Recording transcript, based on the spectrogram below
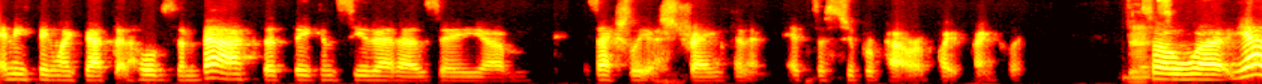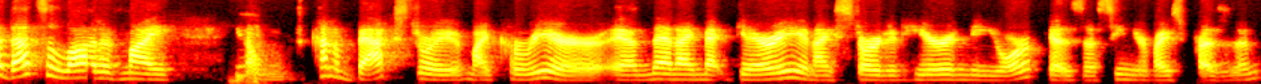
anything like that that holds them back, that they can see that as a um, it's actually a strength and it, it's a superpower, quite frankly. That's so uh, yeah, that's a lot of my you know, kind of backstory of my career. And then I met Gary and I started here in New York as a senior vice president.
